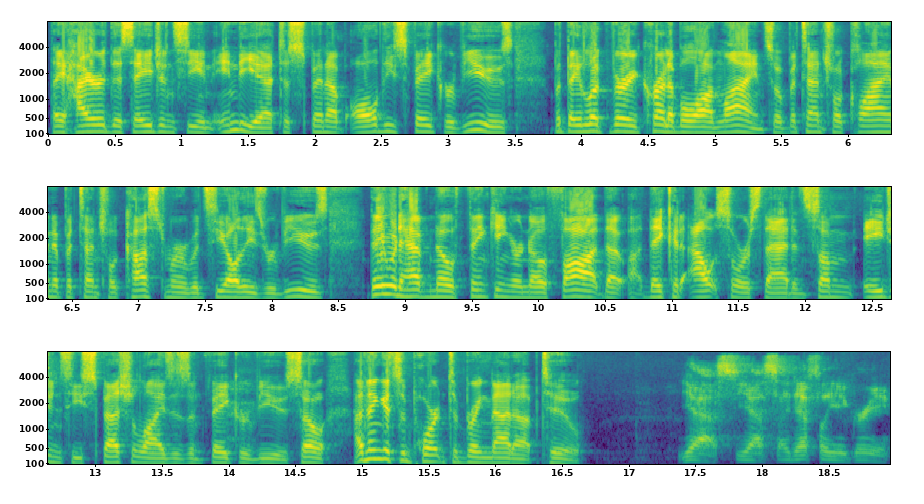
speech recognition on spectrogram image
they hired this agency in India to spin up all these fake reviews, but they look very credible online. So a potential client, a potential customer would see all these reviews, they would have no thinking or no thought that they could outsource that that, and some agency specializes in fake reviews. So I think it's important to bring that up too. Yes, yes, I definitely agree.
